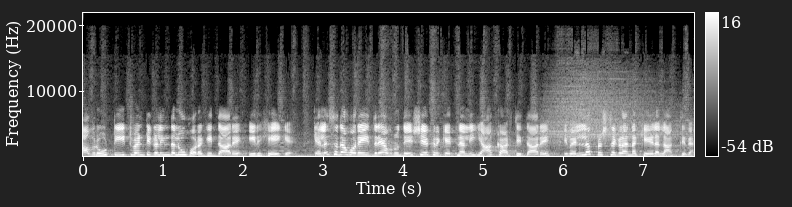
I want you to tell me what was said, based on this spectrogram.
ಅವರು ಟಿ ಟ್ವೆಂಟಿಗಳಿಂದಲೂ ಹೊರಗಿದ್ದಾರೆ, ಇದು ಹೇಗೆ? ಕೆಲಸದ ಹೊರೆ ಇದ್ರೆ ಅವರು ದೇಶೀಯ ಕ್ರಿಕೆಟ್ನಲ್ಲಿ ಯಾಕೆ ಆಡ್ತಿದ್ದಾರೆ? ಇವೆಲ್ಲ ಪ್ರಶ್ನೆಗಳನ್ನ ಕೇಳಲಾಗ್ತಿದೆ.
